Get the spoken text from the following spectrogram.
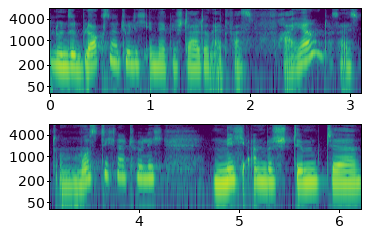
Nun sind Blogs natürlich in der Gestaltung etwas freier. Das heißt, du musst dich natürlich nicht an bestimmte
